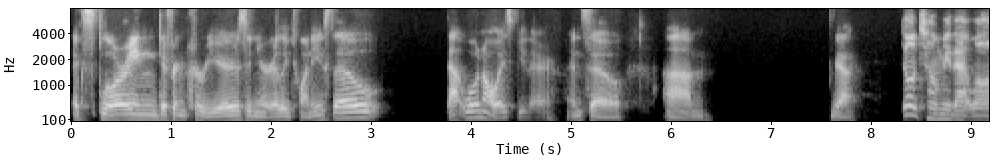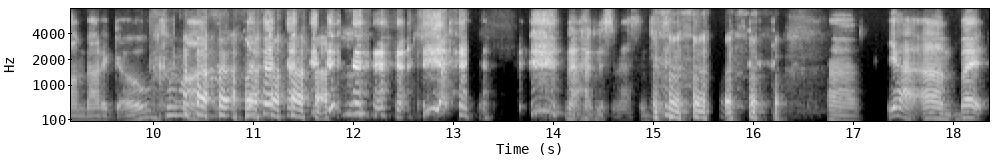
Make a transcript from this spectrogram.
exploring different careers in your early 20s though that won't always be there. And so um, yeah don't tell me that while I'm about to go. Come on. no, I'm just messing. uh, yeah, um, but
